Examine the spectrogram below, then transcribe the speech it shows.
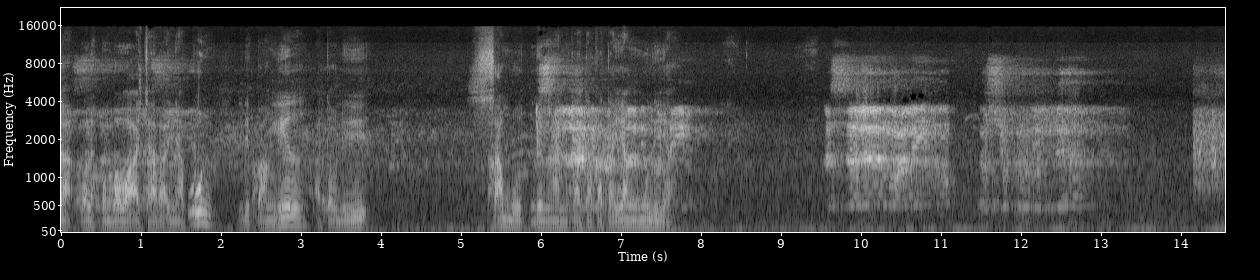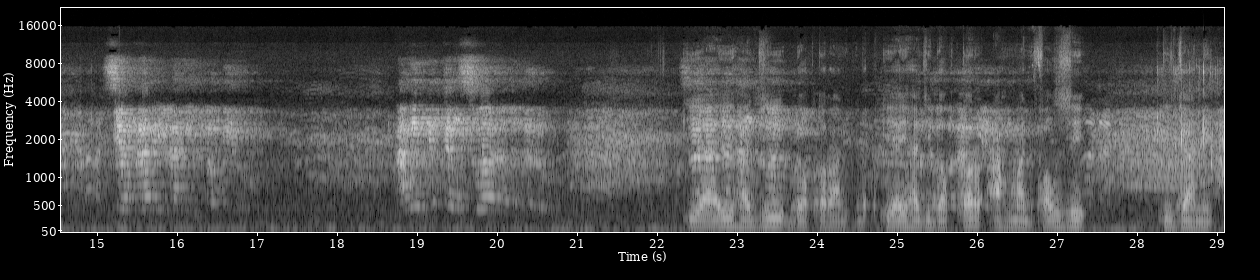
Mulia oleh pembawa acaranya pun dipanggil atau disambut dengan kata-kata yang mulia. Kiai Haji Doktoran Do- Kiai Haji Doktor Ahmad Fauzi Tijani.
